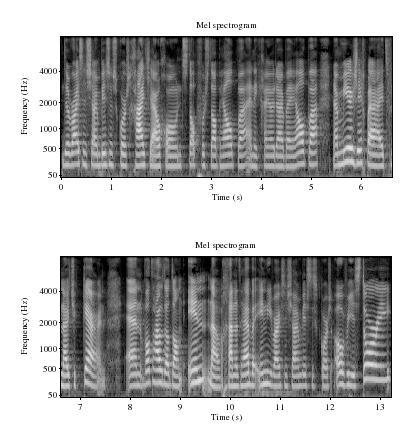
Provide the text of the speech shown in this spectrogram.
de Rise and Shine Business Course gaat jou gewoon stap voor stap helpen. En ik ga jou daarbij helpen naar meer zichtbaarheid vanuit je kern. En wat houdt dat dan in? Nou, we gaan het hebben in die Rise and Shine Business Course over je story,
